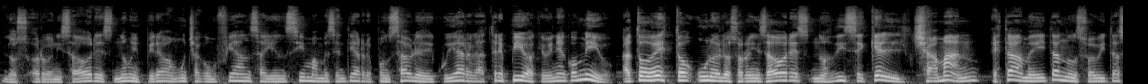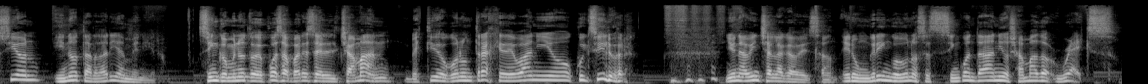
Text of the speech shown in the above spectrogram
los organizadores no me inspiraban mucha confianza y encima me sentía responsable de cuidar a las tres pibas que venían conmigo. A todo esto, uno de los organizadores nos dice que el chamán estaba meditando en su habitación y no tardaría en venir. Cinco minutos después aparece el chamán, vestido con un traje de baño Quicksilver y una vincha en la cabeza. Era un gringo de unos 50 años llamado Rex,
